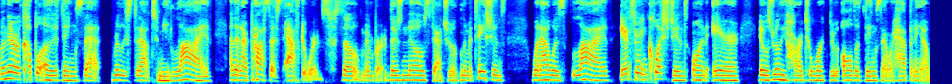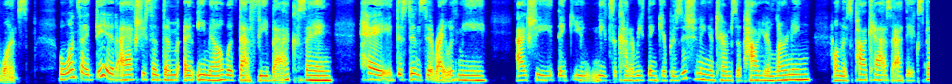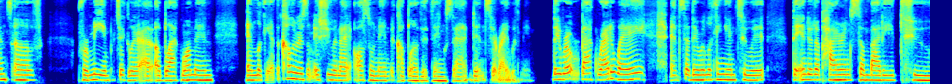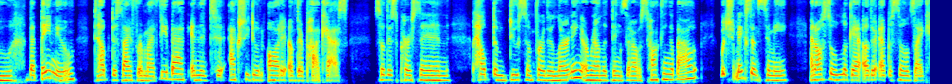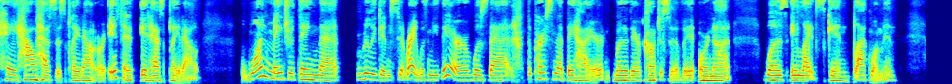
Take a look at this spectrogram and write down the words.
But there were a couple other things that really stood out to me live, and then I processed afterwards. So remember, there's no statute of limitations. When I was live answering questions on air, it was really hard to work through all the things that were happening at once. But once I did, I actually sent them an email with that feedback saying, Hey, this didn't sit right with me. I actually think you need to kind of rethink your positioning in terms of how you're learning on this podcast at the expense of, for me in particular, a, Black woman and looking at the colorism issue. And I also named a couple other things that didn't sit right with me. They wrote back right away and said they were looking into it. They ended up hiring somebody to that they knew to help decipher my feedback and then to actually do an audit of their podcast. So this person help them do some further learning around the things that I was talking about, which makes sense to me. And also look at other episodes like, hey, how has this played out? Or if it has played out. One major thing that really didn't sit right with me there was that the person that they hired, whether they're conscious of it or not, was a light skinned Black woman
